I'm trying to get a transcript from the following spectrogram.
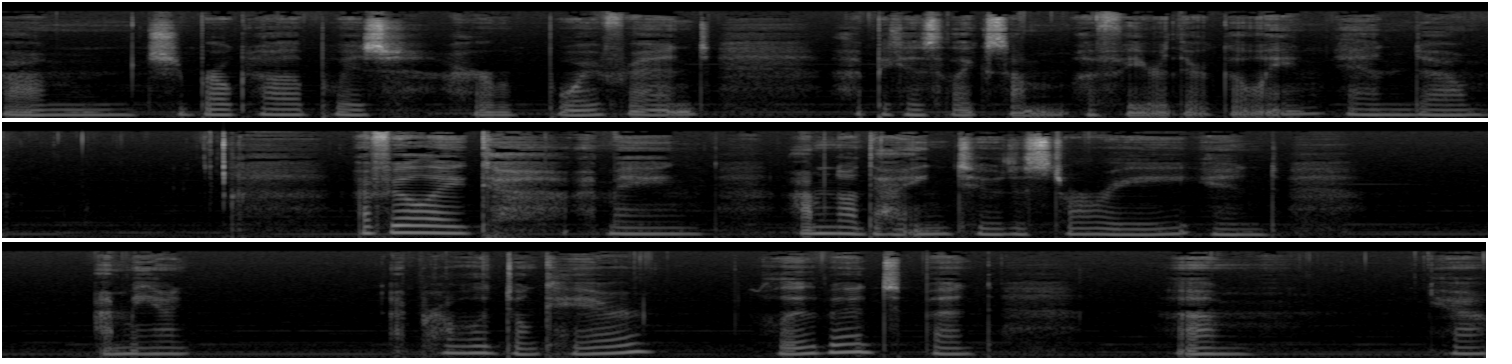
Um, she broke up with her boyfriend uh, because like some affair they're going, and um, I feel like I mean I'm not that into the story, and I mean I I probably don't care a little bit, but um yeah.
